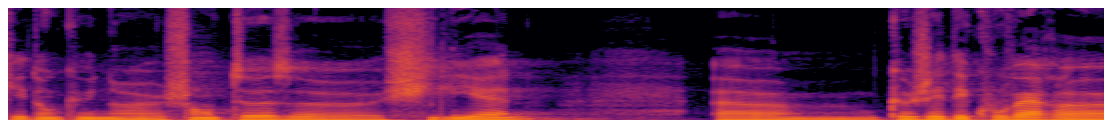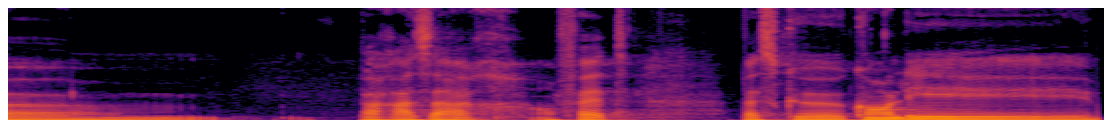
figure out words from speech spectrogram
qui est donc une chanteuse euh, chilienne que j'ai découvert euh, par hasard, en fait, parce que quand les,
